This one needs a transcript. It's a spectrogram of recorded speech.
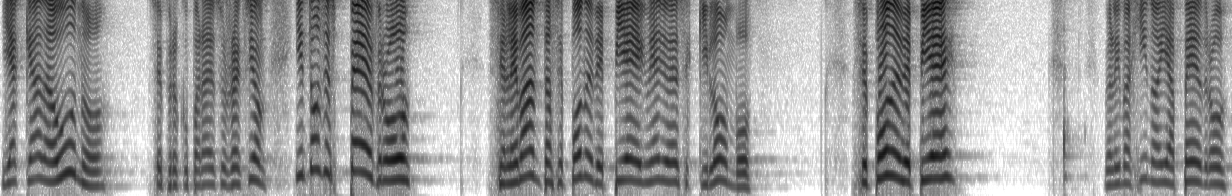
Y a cada uno se preocupará de su reacción. Y entonces Pedro se levanta, se pone de pie en medio de ese quilombo. Se pone de pie. Me lo imagino ahí a Pedro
